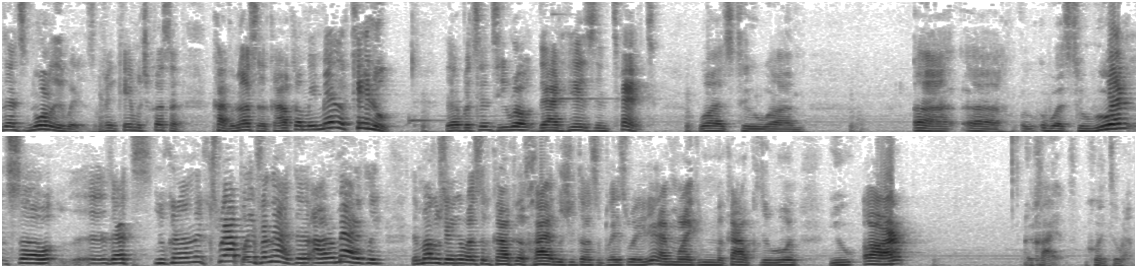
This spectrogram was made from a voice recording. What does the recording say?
That's normally the way it is. But since he wrote that his intent was to um, uh, uh, was to ruin, so uh, that's you can extrapolate from that. Then automatically, the about some kalka chayav l'shitas a place where you didn't have mind to to ruin, you are chayav according to Rambam.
